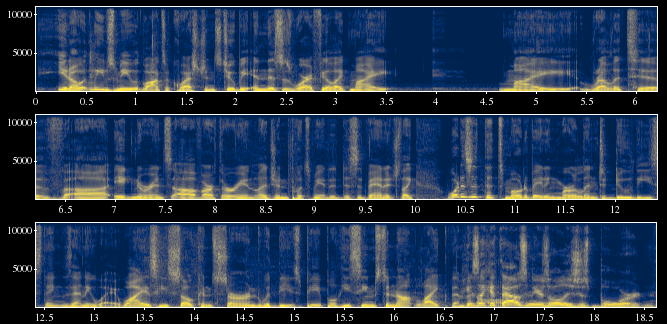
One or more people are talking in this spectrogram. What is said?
you know it leaves me with lots of questions too be- and this is where i feel like my my relative uh, ignorance of Arthurian legend puts me at a disadvantage. Like, what is it that's motivating Merlin to do these things anyway? Why is he so concerned with these people? He seems to not like them. he's at like a thousand years old. He's just bored.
